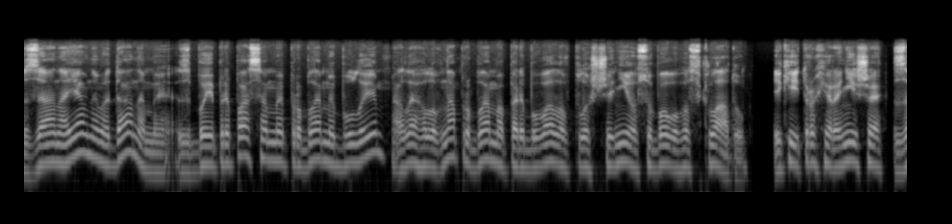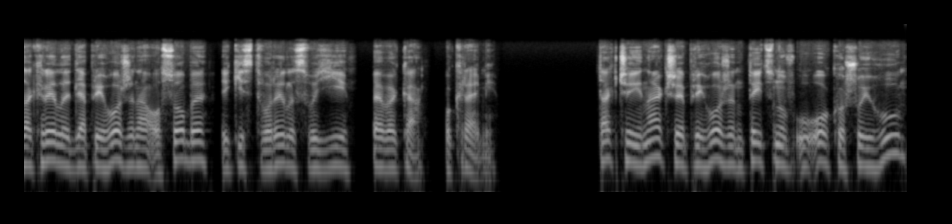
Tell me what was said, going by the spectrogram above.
За наявними даними, з боєприпасами проблеми були, але головна проблема перебувала в площині особового складу, який трохи раніше закрили для Пригожина особи, які створили свої ПВК окремі. Так чи інакше, Пригожин тицнув у око Шойгу,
